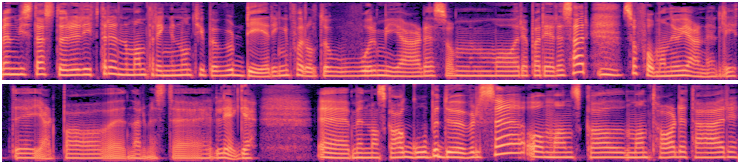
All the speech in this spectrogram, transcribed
Men hvis det er større rifter, eller man trenger noen type vurdering i forhold til hvor mye er det som må repareres her, mm. så får man jo gjerne litt eh, hjelp av eh, nærmeste lege. Eh, men man skal ha god bedøvelse, og man skal Man tar dette her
